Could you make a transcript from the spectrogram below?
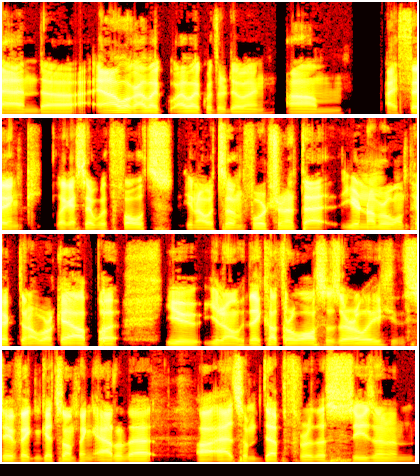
and uh, and I look, I like I like what they're doing. Um, I think, like I said, with Fultz, you know, it's unfortunate that your number one pick didn't work out, but you, you know, they cut their losses early, see if they can get something out of that, uh, add some depth for this season, and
